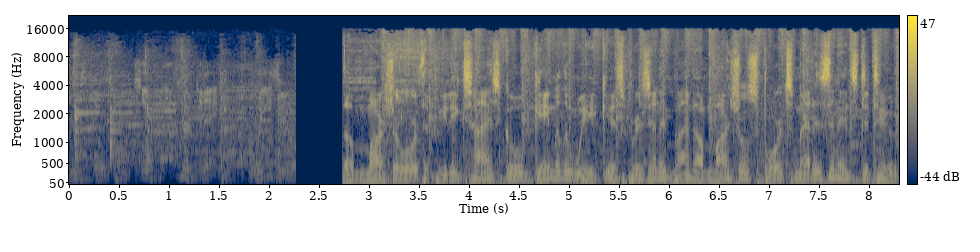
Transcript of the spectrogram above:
things go wrong. So call her today. 30 The Marshall Orthopedics High School Game of the Week is presented by the Marshall Sports Medicine Institute.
